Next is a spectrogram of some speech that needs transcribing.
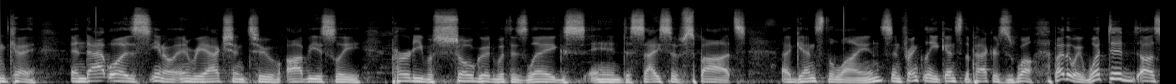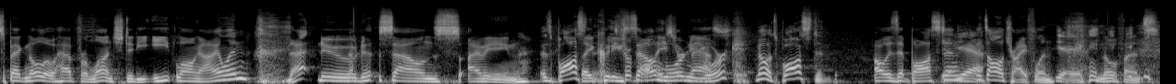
Okay. And that was, you know, in reaction to obviously Purdy was so good with his legs in decisive spots against the Lions and frankly against the Packers as well. By the way, what did uh, Spagnuolo have for lunch? Did he eat Long Island? That dude sounds, I mean, it's Boston. Like, could He's he sound more New Mass. York? No, it's Boston. Oh, is it Boston? Yeah. It's all trifling. Yeah. no offense.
